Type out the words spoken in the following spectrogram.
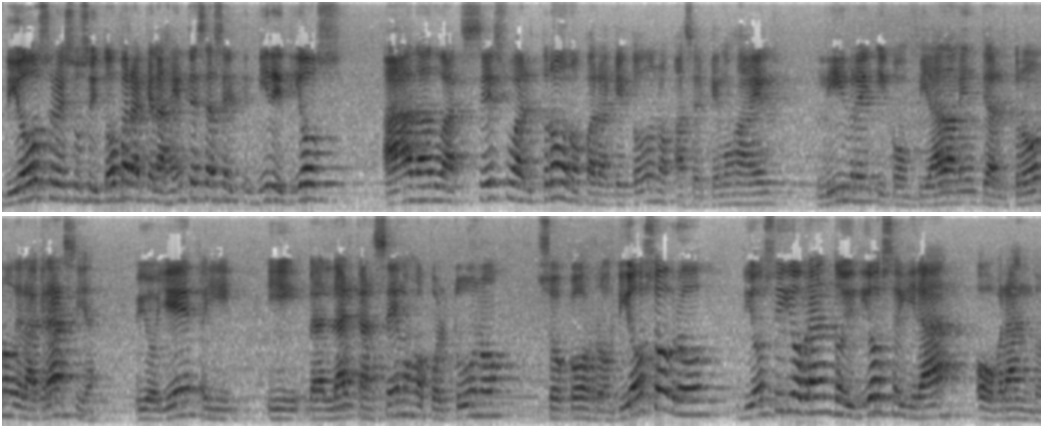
Dios resucitó para que la gente se acerque. Mire, Dios ha dado acceso al trono para que todos nos acerquemos a Él libre y confiadamente al trono de la gracia y, oye, y, y alcancemos oportuno socorro. Dios obró, Dios sigue obrando y Dios seguirá obrando.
